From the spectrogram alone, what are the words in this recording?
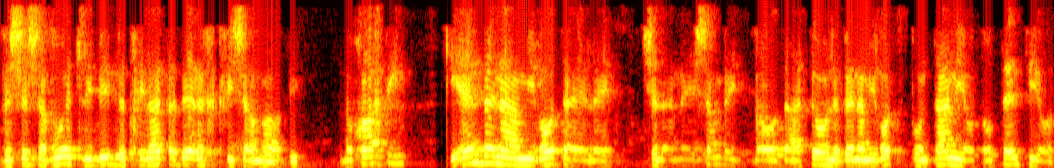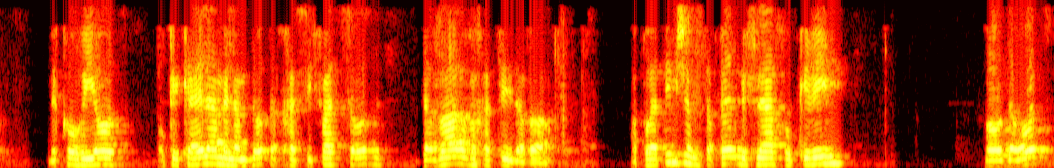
וששבו את ליבי בתחילת הדרך, כפי שאמרתי. נוכחתי כי אין בין האמירות האלה של הנאשם בהודעתו לבין אמירות ספונטניות, אותנטיות, מקוריות, או ככאלה המלמדות על חשיפת סוד, דבר וחצי דבר. הפרטים שמספר בפני החוקרים בהודעות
